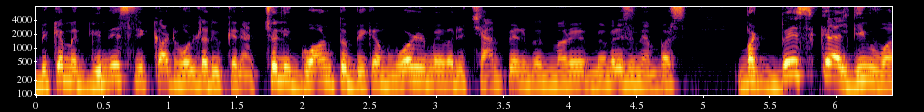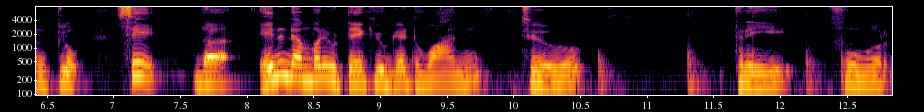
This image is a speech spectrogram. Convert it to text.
become a Guinness record holder, you can actually go on to become world memory champion memory, memorizing numbers. But basically, I'll give you one clue. See, the any number you take, you get 1, 2, 3, 4,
